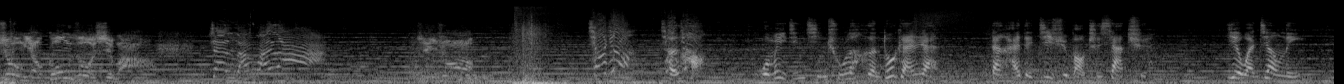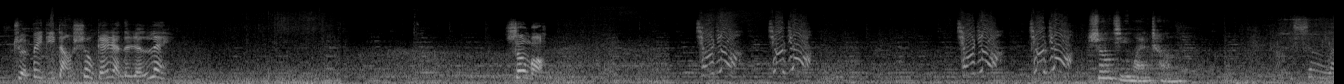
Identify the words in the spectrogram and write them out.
重要工作是吧？战狼来啦！谁说？很好，我们已经清除了很多感染，但还得继续保持下去。夜晚降临，准备抵挡受感染的人类。上吧！求救！求救！求救！求救！升级完成。上来。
